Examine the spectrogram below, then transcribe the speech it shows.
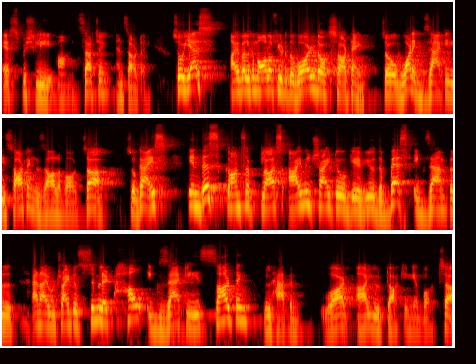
especially on searching and sorting. So yes, I welcome all of you to the world of sorting. So what exactly sorting is all about, sir? So guys, in this concept class, I will try to give you the best example and I will try to simulate how exactly sorting will happen. What are you talking about, sir?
